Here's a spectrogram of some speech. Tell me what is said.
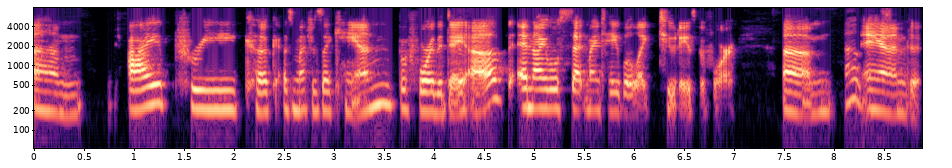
um, I pre cook as much as I can before the day of, and I will set my table like two days before. Um, oh, and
